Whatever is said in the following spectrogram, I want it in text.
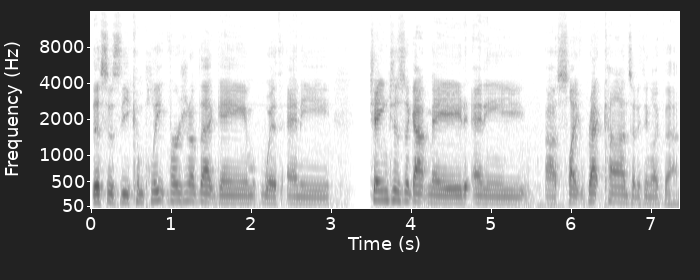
this is the complete version of that game with any changes that got made, any uh, slight retcons, anything like that.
